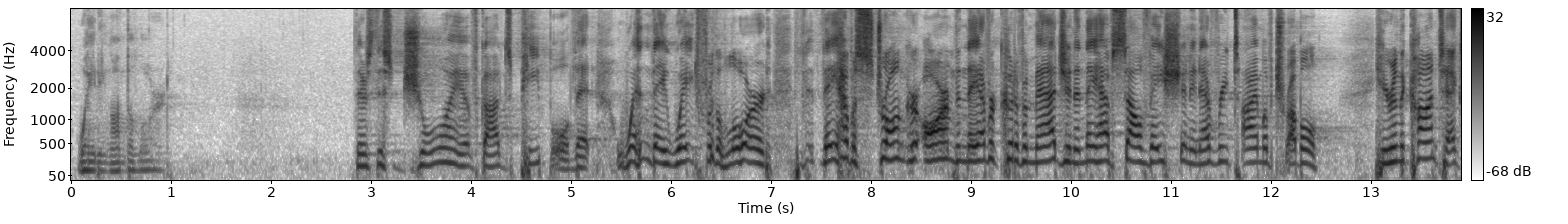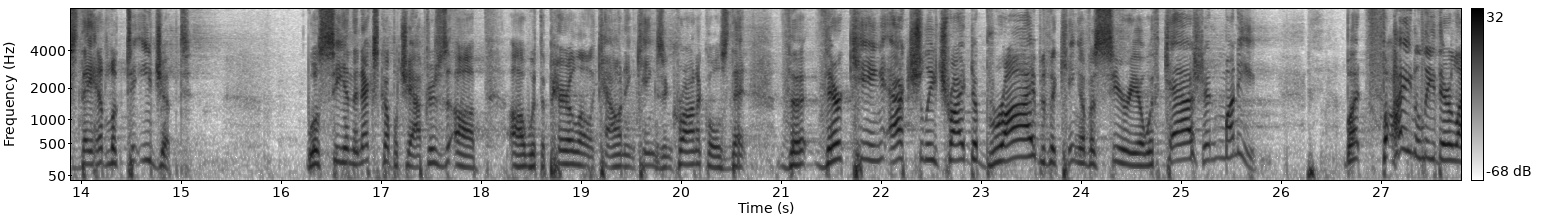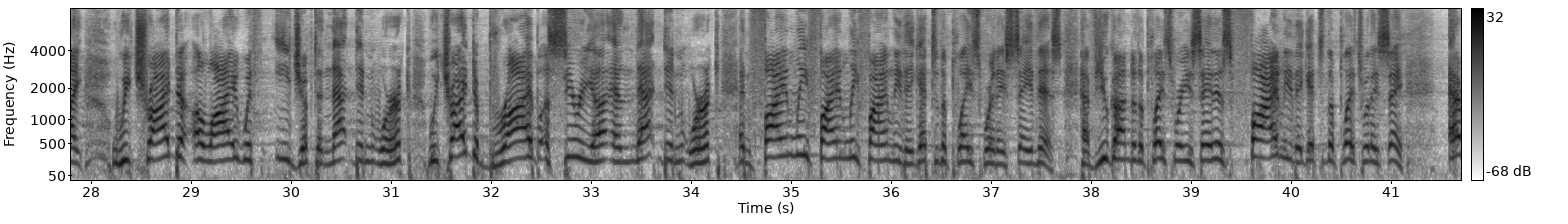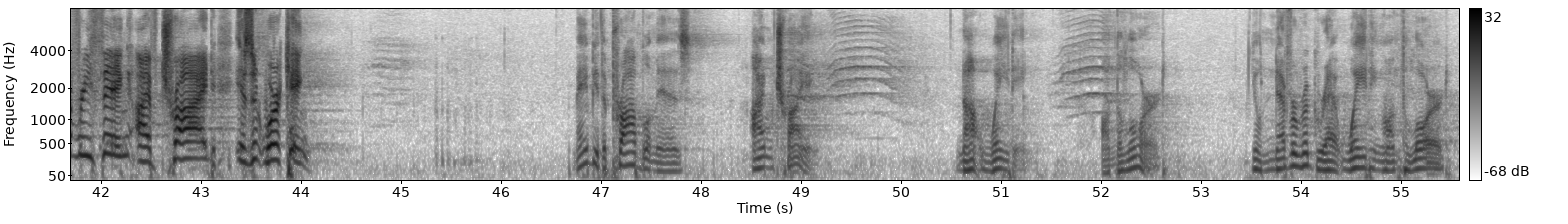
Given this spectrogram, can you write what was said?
waiting on the Lord. There's this joy of God's people that when they wait for the Lord, they have a stronger arm than they ever could have imagined, and they have salvation in every time of trouble. Here in the context, they had looked to Egypt. We'll see in the next couple chapters uh, uh, with the parallel account in Kings and Chronicles that the, their king actually tried to bribe the king of Assyria with cash and money. But finally, they're like, we tried to ally with Egypt and that didn't work. We tried to bribe Assyria and that didn't work. And finally, finally, finally, they get to the place where they say this. Have you gotten to the place where you say this? Finally, they get to the place where they say, everything I've tried isn't working. Maybe the problem is I'm trying, not waiting on the Lord. You'll never regret waiting on the Lord.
